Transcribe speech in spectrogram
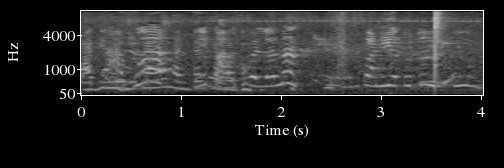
आधी नंतर ठेवा तो. पडलं ना पाणी येत होतं इथून.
